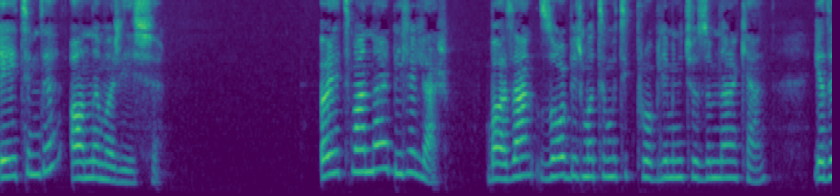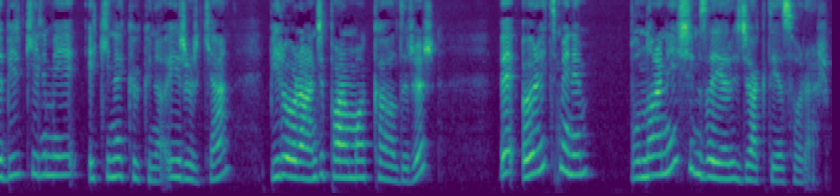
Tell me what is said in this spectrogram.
Eğitimde anlam arayışı. Öğretmenler bilirler. Bazen zor bir matematik problemini çözümlerken ya da bir kelimeyi ekine köküne ayırırken bir öğrenci parmak kaldırır ve öğretmenim bunlar ne işimize yarayacak diye sorar.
